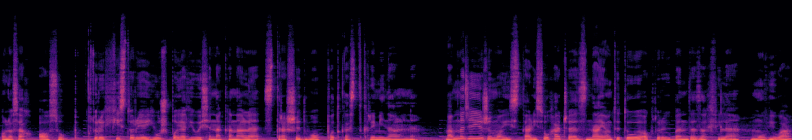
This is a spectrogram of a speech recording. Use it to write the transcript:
o losach osób, których historie już pojawiły się na kanale Straszydło Podcast Kryminalny. Mam nadzieję, że moi stali słuchacze znają tytuły, o których będę za chwilę mówiła,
